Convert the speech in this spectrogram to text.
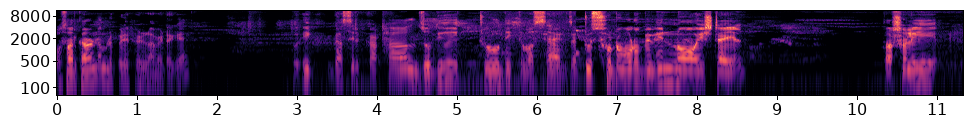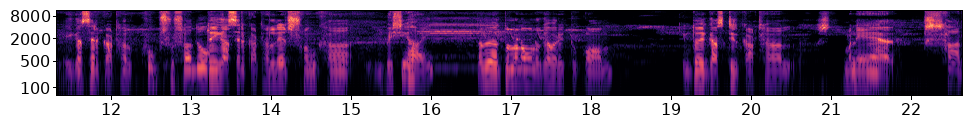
পচার কারণে আমরা পেড়ে ফেললাম এটাকে। তো এই গাছের কাঁঠাল যদিও একটু দেখতে পাচ্ছেন একটু ছোট, বড় বিভিন্ন স্টাইল। তো আসলে এই গাছের কাঁঠাল খুব সুস্বাদু। এই গাছের কাঁঠালের সংখ্যা বেশি হয়, তবে তুলনামূলক আবার একটু কম। কিন্তু এই গাছটির কাঁঠাল মানে সার,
